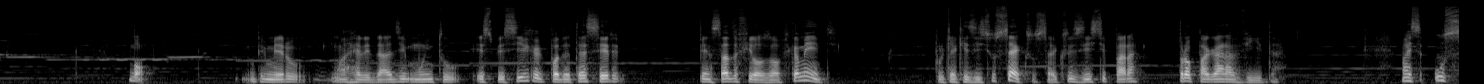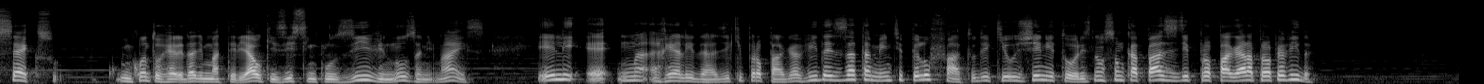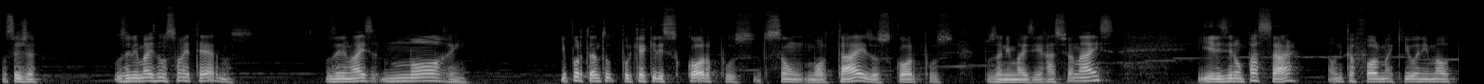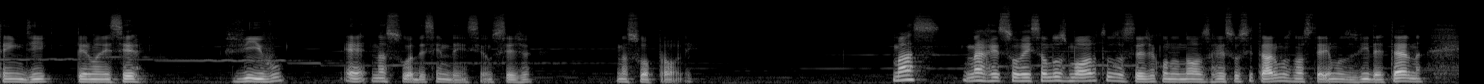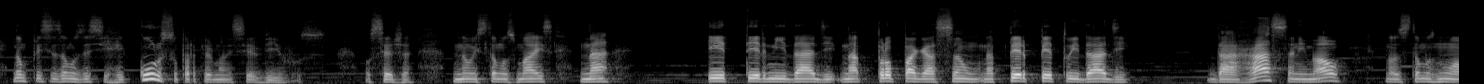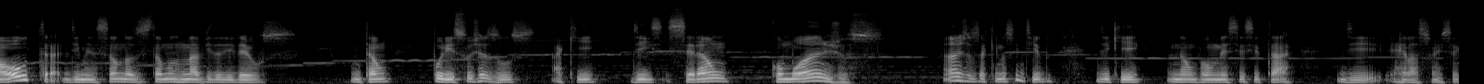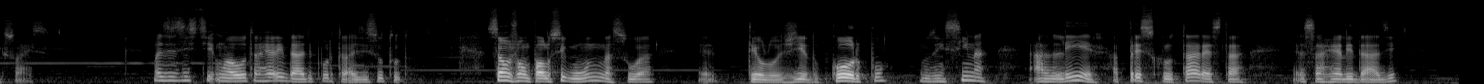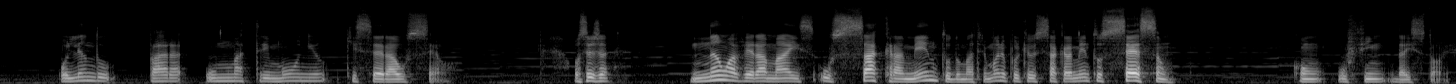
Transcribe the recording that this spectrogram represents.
Bom, em primeiro, uma realidade muito específica que pode até ser pensada filosoficamente. Porque aqui existe o sexo. O sexo existe para propagar a vida. Mas o sexo, enquanto realidade material que existe inclusive nos animais, ele é uma realidade que propaga a vida exatamente pelo fato de que os genitores não são capazes de propagar a própria vida. Ou seja, os animais não são eternos. Os animais morrem. E, portanto, porque aqueles corpos são mortais, os corpos dos animais irracionais, e eles irão passar, a única forma que o animal tem de permanecer vivo é na sua descendência, ou seja, na sua prole. Mas na ressurreição dos mortos, ou seja, quando nós ressuscitarmos, nós teremos vida eterna. Não precisamos desse recurso para permanecer vivos. Ou seja, não estamos mais na eternidade, na propagação, na perpetuidade da raça animal, nós estamos numa outra dimensão, nós estamos na vida de Deus. Então, por isso Jesus aqui diz: serão como anjos. Anjos, aqui no sentido de que não vão necessitar de relações sexuais. Mas existe uma outra realidade por trás disso tudo. São João Paulo II, na sua é, teologia do corpo, nos ensina a ler, a prescrutar esta, essa realidade, olhando para o matrimônio que será o céu. Ou seja, não haverá mais o sacramento do matrimônio, porque os sacramentos cessam com o fim da história.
